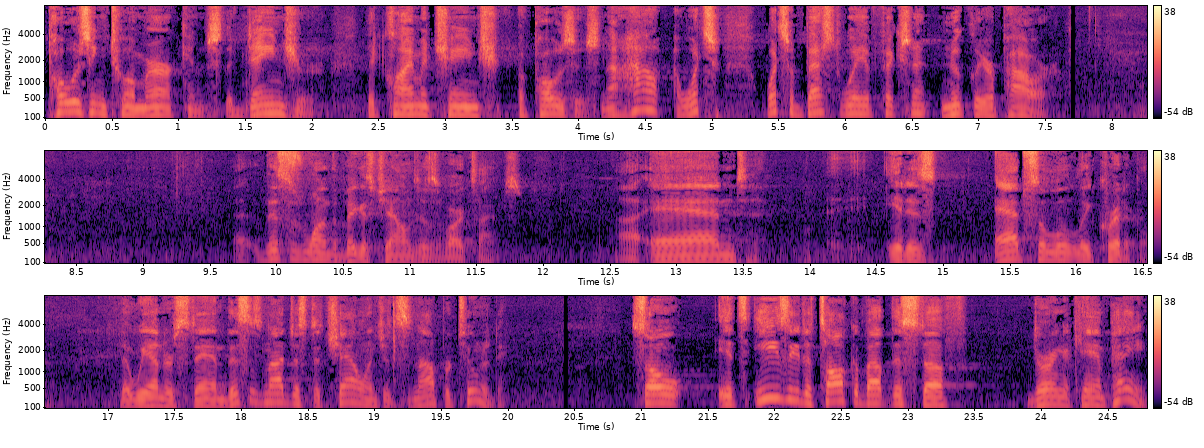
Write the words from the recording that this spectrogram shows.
posing to Americans the danger that climate change opposes. Now, how, what's, what's the best way of fixing it? Nuclear power this is one of the biggest challenges of our times. Uh, and it is absolutely critical that we understand this is not just a challenge, it's an opportunity. So it's easy to talk about this stuff during a campaign,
